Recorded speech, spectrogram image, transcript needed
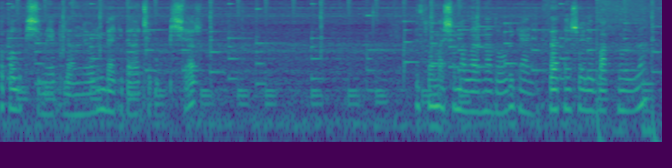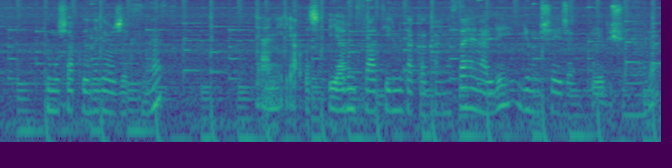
kapalı pişirmeye planlıyorum. Belki daha çabuk pişer. Ve son aşamalarına doğru geldik. Zaten şöyle baktığınızda yumuşaklığını göreceksiniz. Yani yaklaşık bir yarım saat 20 dakika kaynasa herhalde yumuşayacak diye düşünüyorum.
